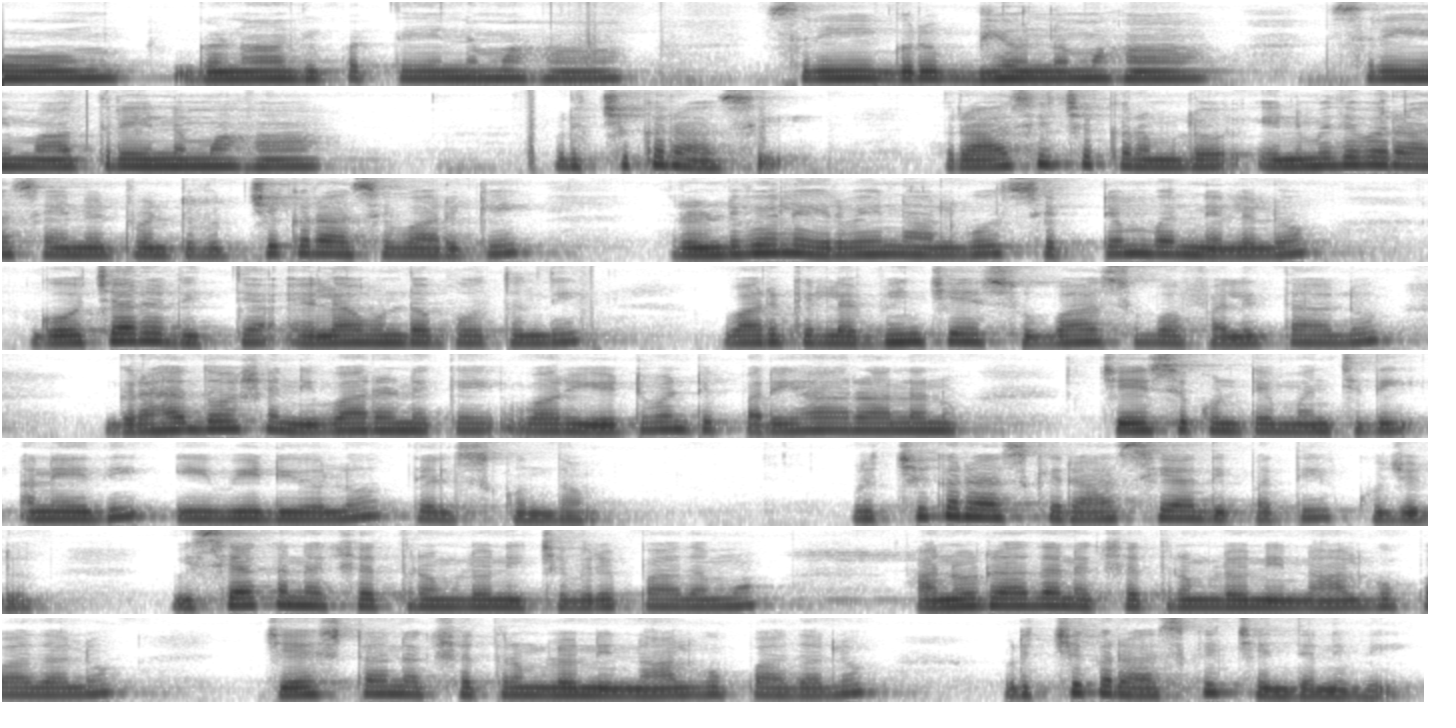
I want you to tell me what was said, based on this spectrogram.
ఓం గణాధిపతే నమ. శ్రీ గురుభ్యో నమ. శ్రీ మాత్రే నమ. వృచ్చిక రాశి. రాశి చక్రంలో ఎనిమిదవ రాశి అయినటువంటి వృచ్చిక రాశి వారికి రెండు వేల ఇరవై నాలుగు సెప్టెంబర్ నెలలో గోచార రీత్యా ఎలా ఉండబోతుంది? వారికి లభించే శుభాశుభ ఫలితాలు గ్రహదోష నివారణకై వారు ఎటువంటి పరిహారాలను చేసుకుంటే మంచిది అనేది ఈ వీడియోలో తెలుసుకుందాం. వృశ్చిక రాశికి రాశ్యాధిపతి కుజుడు. విశాఖ నక్షత్రంలోని చివరి పాదము అనురాధ నక్షత్రంలోని నాలుగు పాదాలు జ్యేష్ఠ నక్షత్రంలోని నాలుగు పాదాలు వృశ్చిక రాశికి చెందినవి.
